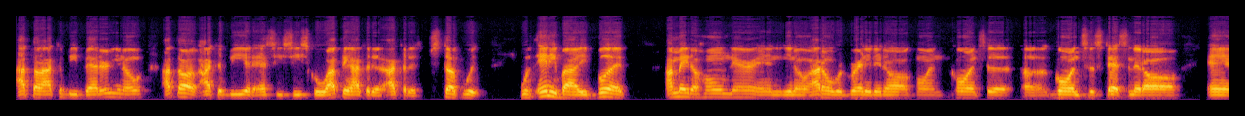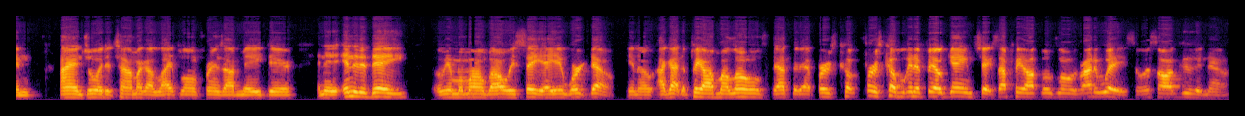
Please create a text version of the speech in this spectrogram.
I thought I could be better, you know. I thought I could be at SEC school. I think I could I could have stuck with with anybody, but I made a home there, and you know I don't regret it at all going going to uh, going to Stetson at all, and I enjoyed the time. I got lifelong friends I made there, and at the end of the day, I mean, my mom would always say, "Hey, it worked out." You know, I got to pay off my loans after that first co- first couple NFL game checks. I paid off those loans right away, so it's all good now.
